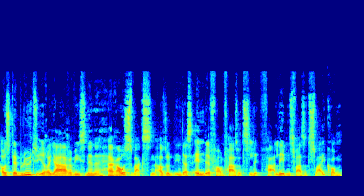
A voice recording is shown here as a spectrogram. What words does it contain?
aus der Blüte ihrer Jahre, wie ich es nenne, herauswachsen, also in das Ende von Phase, Lebensphase 2 kommen,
